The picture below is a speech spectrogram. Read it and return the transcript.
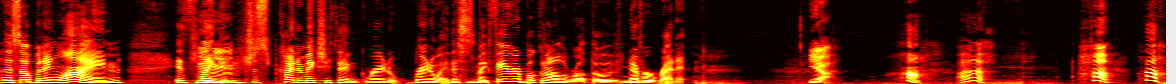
this opening line it's like it just kind of makes you think right right away this is my favorite book in all the world though i've never read it yeah. huh Ah. Huh. Huh.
